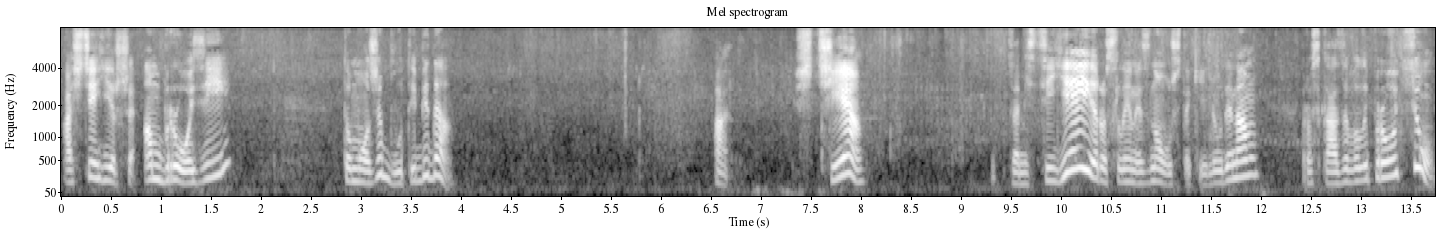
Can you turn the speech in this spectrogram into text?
а ще гірше амброзії, то може бути біда. А ще замість цієї рослини, знову ж таки, люди нам розказували про оцю.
